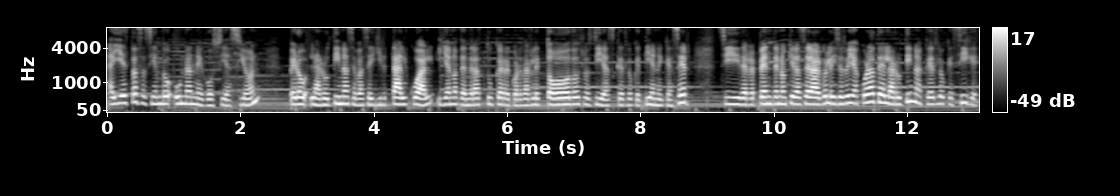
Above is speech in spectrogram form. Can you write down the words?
Ahí estás haciendo una negociación pero la rutina se va a seguir tal cual y ya no tendrás tú que recordarle todos los días qué es lo que tiene que hacer. Si de repente no quiere hacer algo, le dices, oye, acuérdate de la rutina, qué es lo que sigue.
